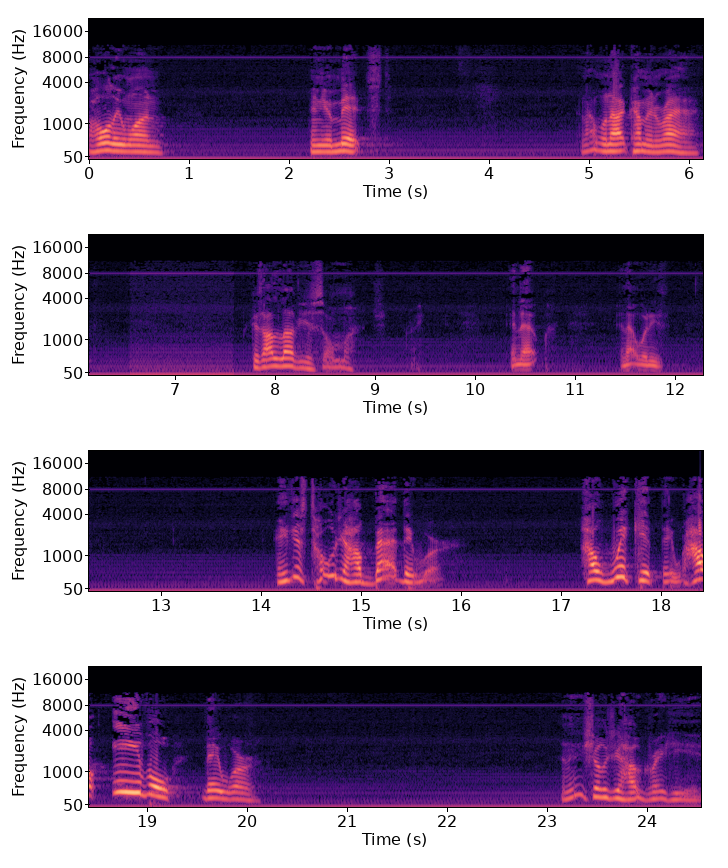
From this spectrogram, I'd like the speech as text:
a holy one in your midst. And I will not come in wrath because I love you so much. And that, and that what he's, and he just told you how bad they were, how wicked they were, how evil they were. And then he shows you how great he is.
